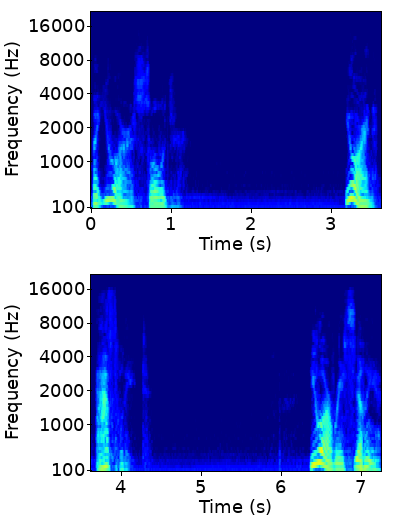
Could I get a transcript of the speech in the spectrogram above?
But you are a soldier. You are an athlete. You are resilient.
